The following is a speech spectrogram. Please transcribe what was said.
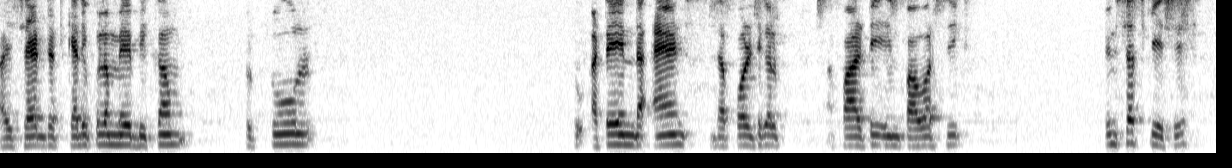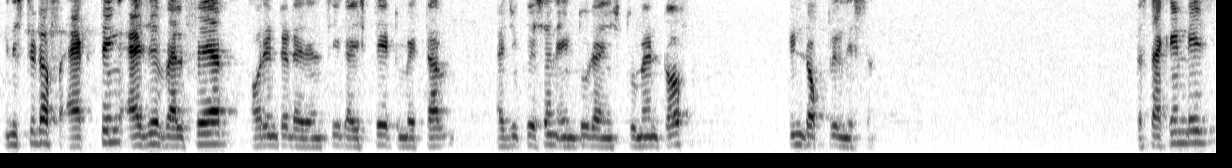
I said, that curriculum may become a tool to attain the ends the political party in power seeks. In such cases, instead of acting as a welfare oriented agency, the state may turn education into the instrument of indoctrination. The second is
